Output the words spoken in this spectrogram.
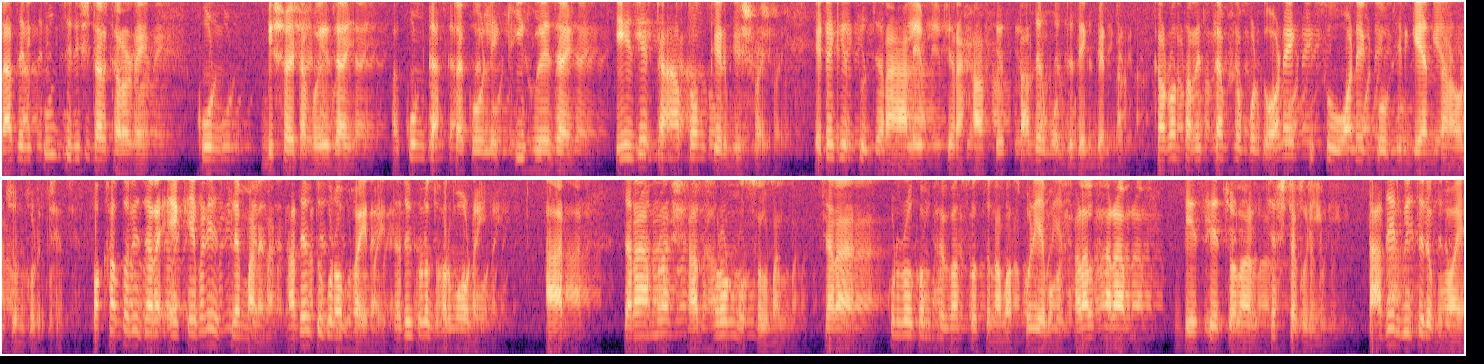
না জানি কোন জিনিসটার কারণে কোন বিষয়টা হয়ে যায় কোন কাজটা করলে কি হয়ে যায়। এই যে একটা আতঙ্কের বিষয়, এটা কিন্তু যারা আলেম, যারা হাফেজ, তাদের মধ্যে দেখবেন না। কারণ তারা ইসলাম সম্পর্কে অনেক কিছু, অনেক গভীর জ্ঞান তারা অর্জন করেছে। পক্ষান্তরে যারা একেবারে ইসলাম মানে না, তাদের তো কোনো ভয় নাই, তাদের কোনো ধর্মও নাই। আর যারা আমরা সাধারণ মুসলমান, যারা কোন রকম ভাবে ওয়াক্ত নামাজ পড়ি এবং হালাল হারাম বেঁচে চলার চেষ্টা করি, তাদের ভিতরে ভয়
